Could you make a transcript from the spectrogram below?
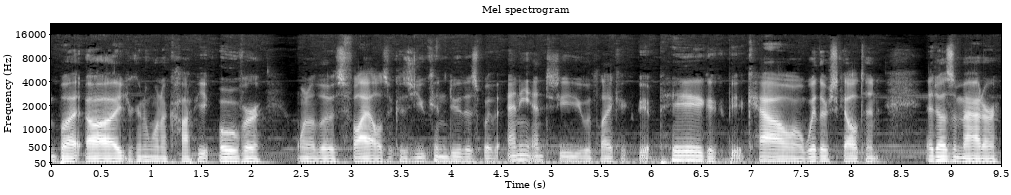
but uh, you're gonna want to copy over one of those files because you can do this with any entity you would like. It could be a pig, it could be a cow, a wither skeleton. It doesn't matter.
